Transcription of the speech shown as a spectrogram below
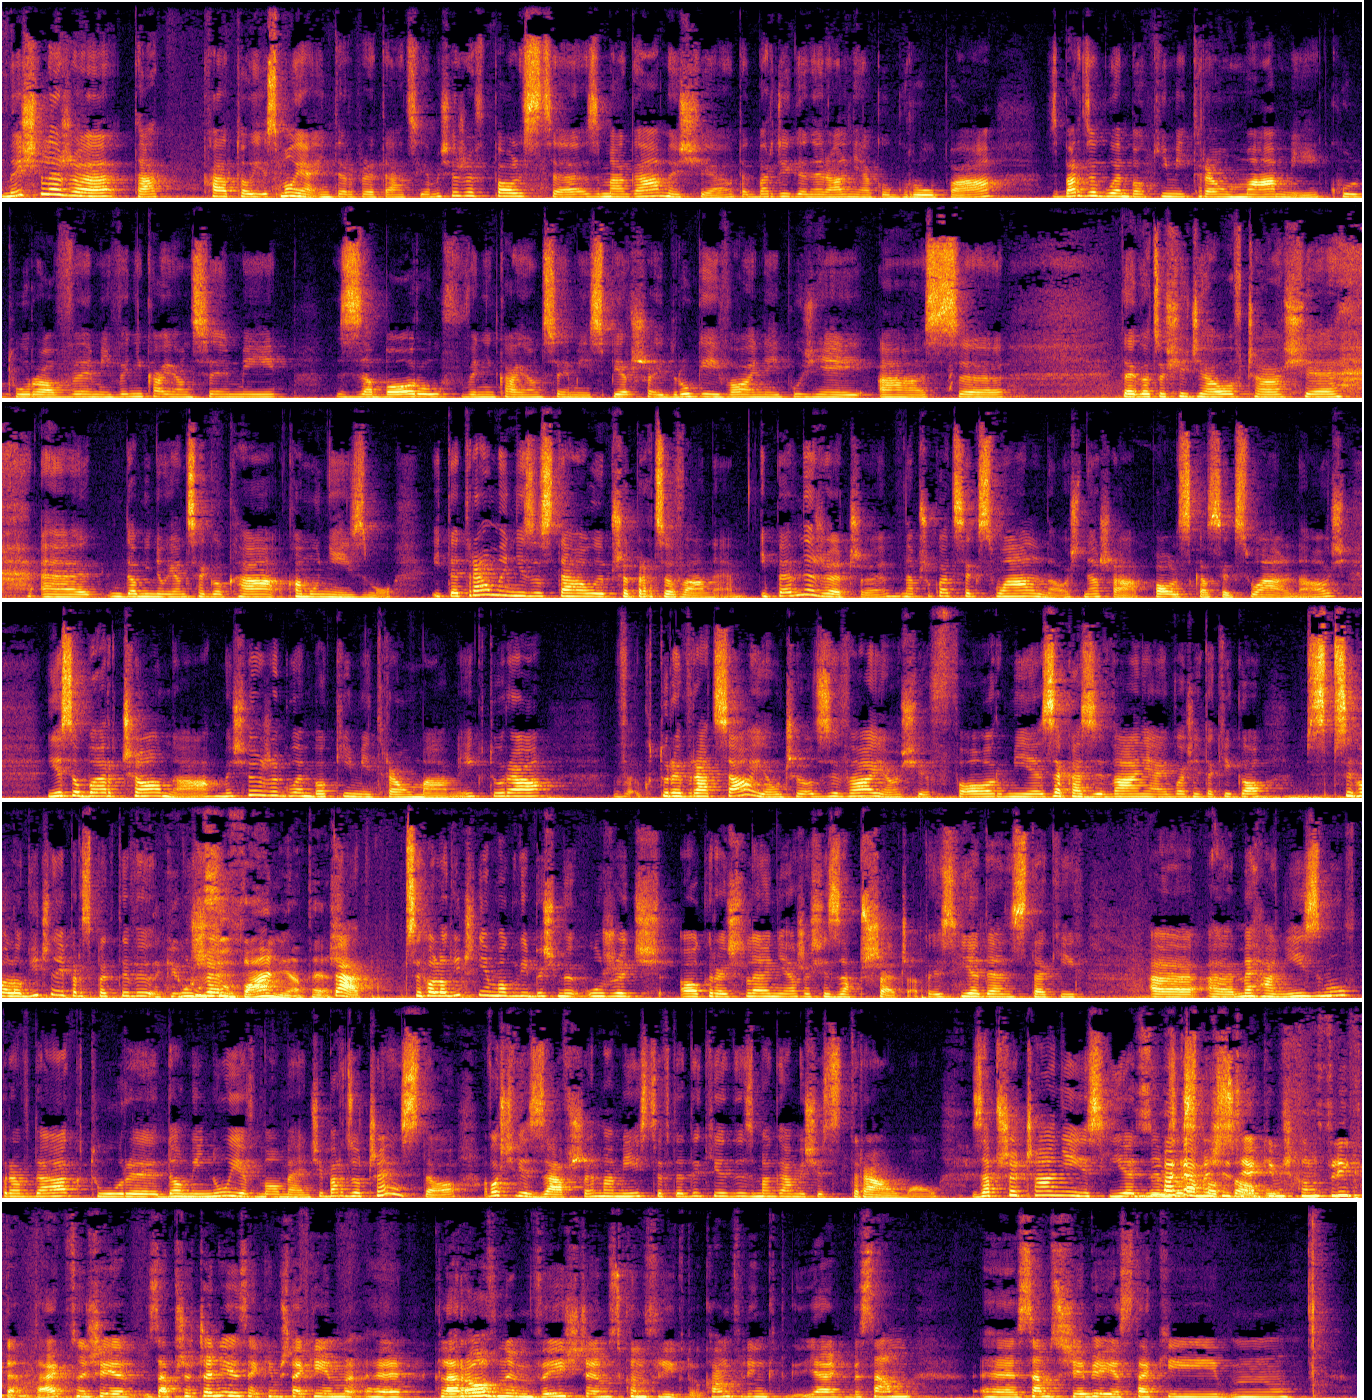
Myślę, że taka to jest moja interpretacja. Myślę, że w Polsce zmagamy się, tak bardziej generalnie jako grupa, z bardzo głębokimi traumami kulturowymi wynikającymi z zaborów, wynikającymi z pierwszej, drugiej wojny i później z tego, co się działo w czasie e, dominującego komunizmu. I te traumy nie zostały przepracowane. I pewne rzeczy, na przykład seksualność, nasza polska seksualność, jest obarczona, myślę, że głębokimi traumami, która które wracają czy odzywają się w formie zakazywania i właśnie takiego z psychologicznej perspektywy takiego uży... usuwania też. Tak, psychologicznie moglibyśmy użyć określenia, że się zaprzecza. To jest jeden z takich mechanizmów, prawda, który dominuje w momencie, bardzo często, a właściwie zawsze ma miejsce wtedy, kiedy zmagamy się z traumą. Zaprzeczanie jest jednym zmagamy ze sposobów. Zmagamy się z jakimś konfliktem, tak? W sensie zaprzeczenie jest jakimś takim e, klarownym wyjściem z konfliktu. Konflikt jakby sam, sam z siebie jest taki... Mm,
